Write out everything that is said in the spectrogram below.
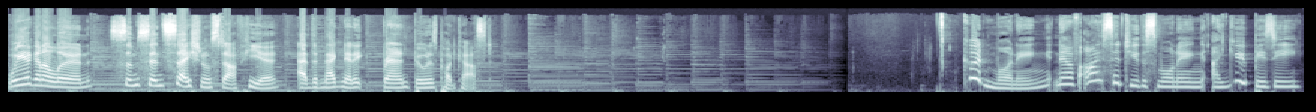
we are going to learn some sensational stuff here at the Magnetic Brand Builders Podcast. Good morning. Now, if I said to you this morning, Are you busy?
